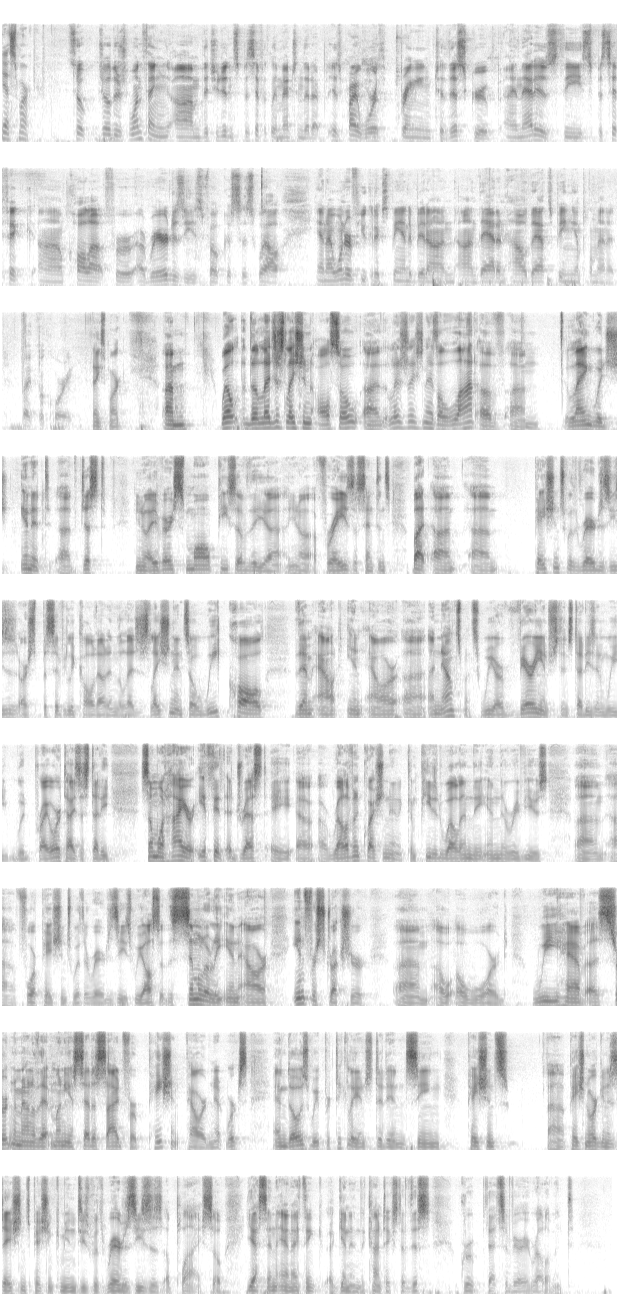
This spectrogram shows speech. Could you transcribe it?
Yes, Mark. So, Joe, there's one thing um, that you didn't specifically mention that is probably worth bringing to this group, and that is the specific uh, call out for a rare disease focus as well. And I wonder if you could expand a bit on, on that and how that's being implemented by PCORI. Thanks, Mark. Um, well, the legislation also, uh, the legislation has a lot of um, language in it, uh, just you know, a very small piece of the, uh, you know, a phrase, a sentence, but um, um patients with rare diseases are specifically called out in the legislation, and so we call them out in our uh, announcements. We are very interested in studies, and we would prioritize a study somewhat higher if it addressed a, a, a relevant question and it competed well in the in the reviews um, uh, for patients with a rare disease. We also, similarly, in our infrastructure um, award, we have a certain amount of that money is set aside for patient-powered networks, and those we're particularly interested in seeing patients, uh, patient organizations, patient communities with rare diseases apply. So yes, and, and I think, again, in the context of this group, that's a very relevant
